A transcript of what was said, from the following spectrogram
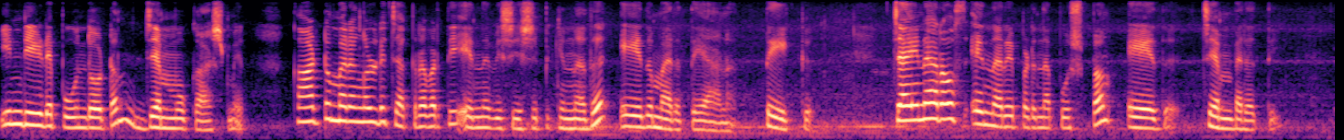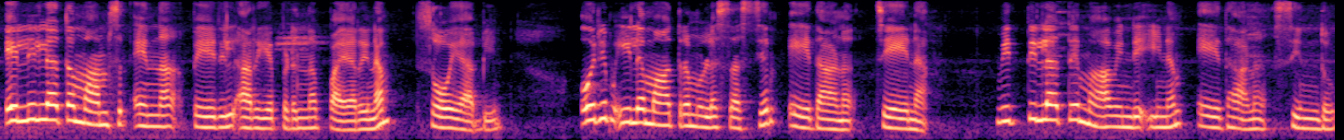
ഇന്ത്യയുടെ പൂന്തോട്ടം ജമ്മു കാശ്മീർ. കാട്ടുമരങ്ങളുടെ ചക്രവർത്തി എന്ന് വിശേഷിപ്പിക്കുന്നത് ഏത് മരത്തെയാണ്? തേക്ക്. ചൈന റോസ് എന്നറിയപ്പെടുന്ന പുഷ്പം ഏത്? ചെമ്പരത്തി. എല്ലില്ലാത്ത മാംസം എന്ന പേരിൽ അറിയപ്പെടുന്ന പയറിനം സോയാബീൻ. ഒരു ഇല മാത്രമുള്ള സസ്യം ഏതാണ്? ചേന. വിത്തില്ലാത്ത മാവിന്റെ ഇനം ഏതാണ്? സിന്ധു.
